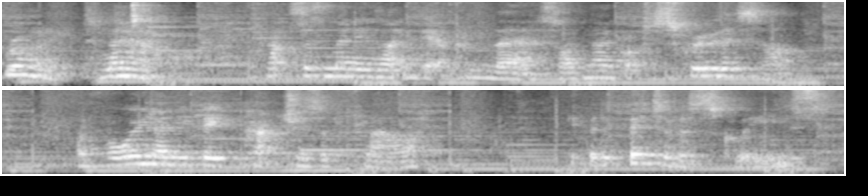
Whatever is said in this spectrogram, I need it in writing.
Right, Now, that's as many as I can get from there, so I've now got to screw this up, avoid any big patches of flour, give it a bit of a squeeze,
